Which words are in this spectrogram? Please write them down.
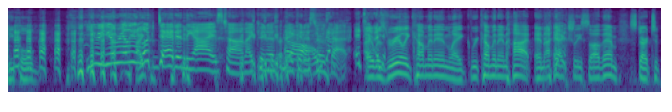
People, You you really look dead in the eyes, Tom. I can I can No, assert no, that. It's, I was really coming in like we're coming in hot, and I actually saw them start to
